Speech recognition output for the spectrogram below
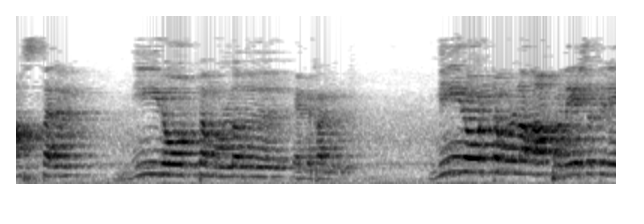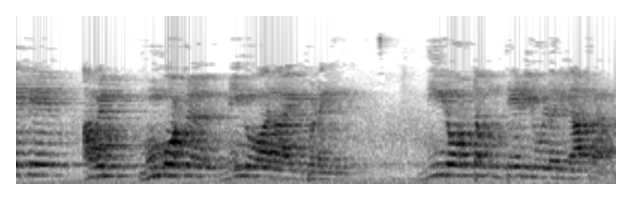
ആ സ്ഥലം നീരോട്ടമുള്ളത് എന്ന് കണ്ടു. നീരോട്ടമുള്ള ആ പ്രദേശത്തിലേക്ക് അവൻ മുമ്പോട്ട് നീങ്ങുവാനായി തുടങ്ങി. നീരോട്ടം തേടിയുള്ള ഒരു യാത്ര.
